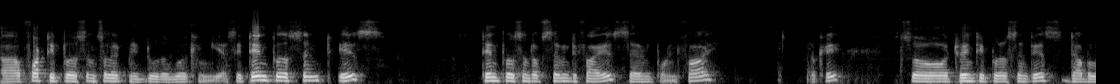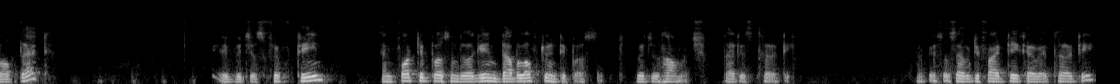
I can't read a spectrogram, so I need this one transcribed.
40% uh, so let me do the working here. See 10% is 10% of 75 is 7.5 okay. So 20% is double of that, which is 15. And 40% is again double of 20%, which is how much? That is 30. Okay, so 75 take away 30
